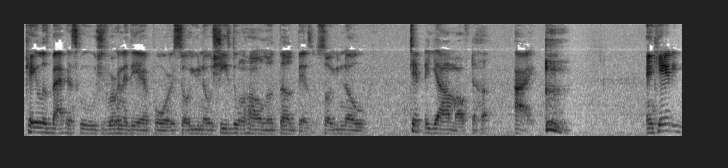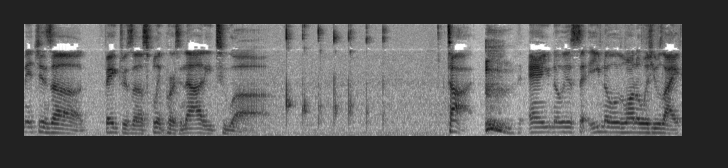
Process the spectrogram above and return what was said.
Kayla's back in school. She's working at the airport, so you know she's doing her own little thug dizzle. So you know, tip the yam off to her. All right. and Kandi mentions uh, Phaedra's uh, split personality to uh, Todd. and you know, it's you know, it was one of those. She was like,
